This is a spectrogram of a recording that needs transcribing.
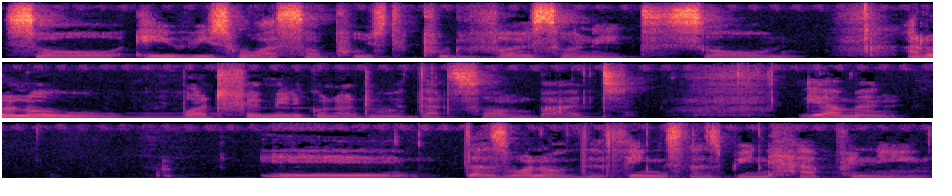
So Avis was supposed to put verse on it. So I don't know what family gonna do with that song but yeah man. Eh, that's one of the things that's been happening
